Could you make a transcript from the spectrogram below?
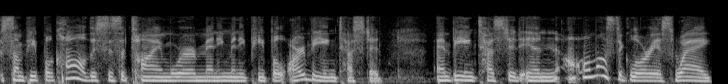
some people call this is a time where many, many people are being tested and being tested in almost a glorious way.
